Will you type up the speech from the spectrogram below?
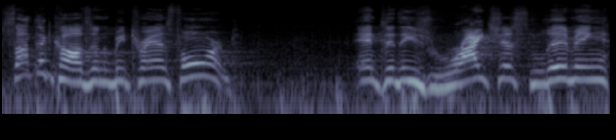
Something caused them to be transformed into these righteous, living,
